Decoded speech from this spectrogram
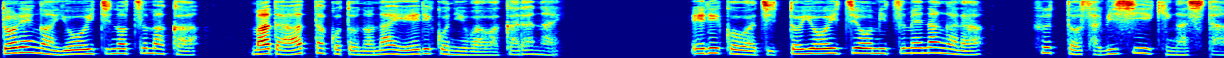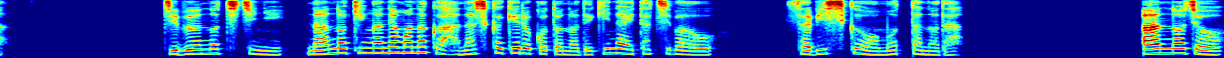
どれが陽一の妻か、まだ会ったことのないエリコにはわからない。エリコはじっと陽一を見つめながら、ふっと寂しい気がした。自分の父に何の気兼ねもなく話しかけることのできない立場を寂しく思ったのだ。案の定、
